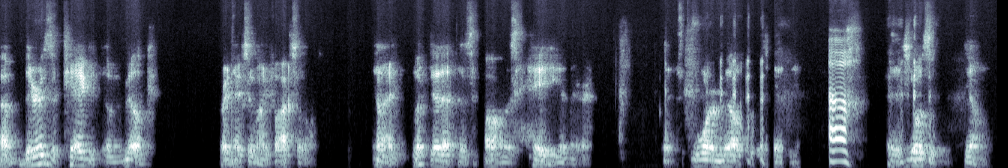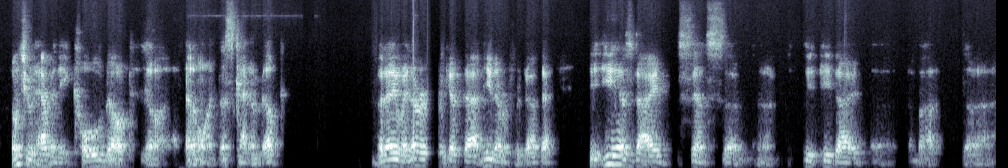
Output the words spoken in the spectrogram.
Uh, there is a keg of milk right next to my foxhole. And I looked at it, there's all this hay in there. It's warm milk. Uh, And Joseph, you know, don't you have any cold milk? You know, I don't want this kind of milk. But anyway, never forget that. He never forgot that. He, he has died since, uh, uh, he, he died uh, about uh,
